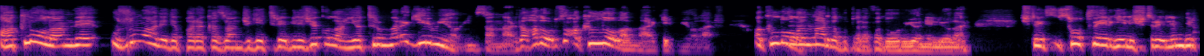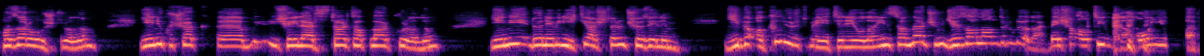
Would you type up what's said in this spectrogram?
aklı olan ve uzun vadede para kazancı getirebilecek olan yatırımlara girmiyor insanlar. Daha doğrusu akıllı olanlar girmiyorlar. Akıllı evet. olanlar da bu tarafa doğru yöneliyorlar. İşte software geliştirelim, bir pazar oluşturalım, yeni kuşak e, şeyler, startuplar kuralım, yeni dönemin ihtiyaçlarını çözelim gibi akıl yürütme yeteneği olan insanlar çünkü cezalandırılıyorlar. 5-6 yılda, 10 yılda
